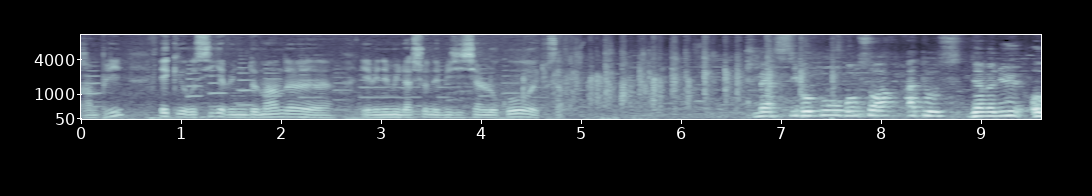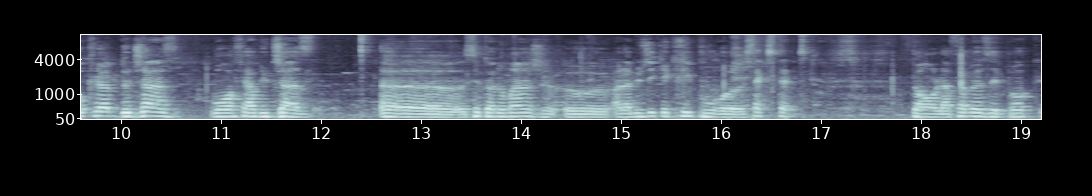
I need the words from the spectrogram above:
remplie et qu'aussi il y avait une demande, euh, il y avait une émulation des musiciens locaux et tout ça. Merci beaucoup, bonsoir à tous. Bienvenue au club de jazz où on va faire du jazz. Euh, c'est un hommage à la musique écrite pour sextet dans la fameuse époque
